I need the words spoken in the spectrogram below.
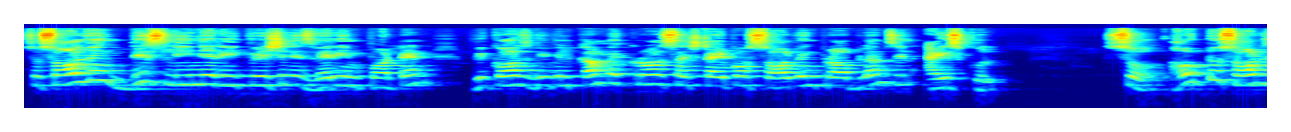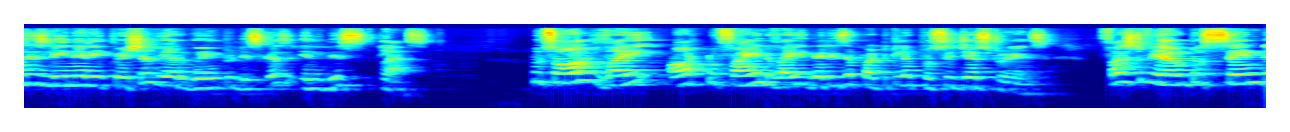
So solving this linear equation is very important because we will come across such type of solving problems in high school. So how to solve this linear equation we are going to discuss in this class. To solve y or to find y there is a particular procedure students. First we have to send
